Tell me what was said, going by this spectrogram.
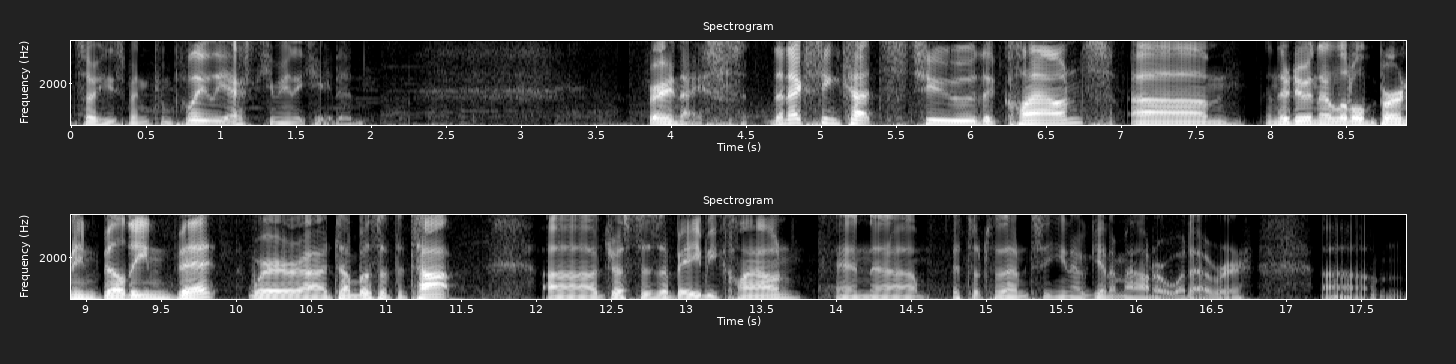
so he's been completely excommunicated. Very nice. The next scene cuts to the clowns, um, and they're doing their little burning building bit where uh, Dumbo's at the top, uh, dressed as a baby clown, and uh, it's up to them to you know get him out or whatever. Um,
